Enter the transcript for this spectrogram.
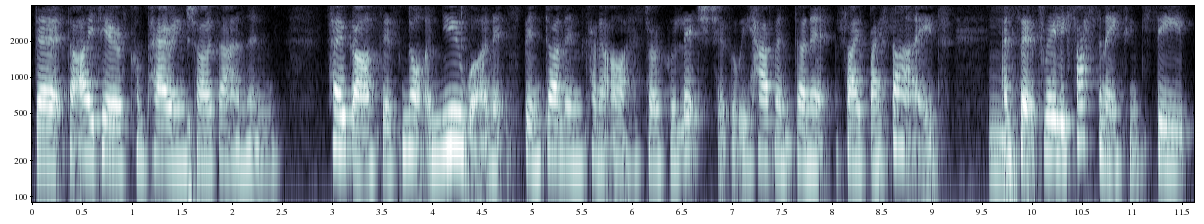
the, the idea of comparing Chardin and Hogarth is not a new one. It's been done in kind of art historical literature, but we haven't done it side by side. Mm. And so it's really fascinating to see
